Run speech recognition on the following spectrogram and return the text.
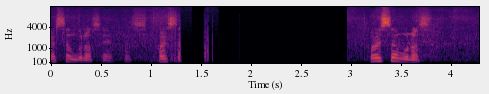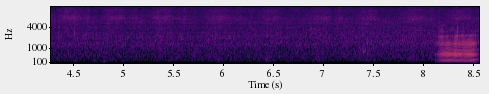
벌써 물었어요 벌써 벌써 벌써 물었어 아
